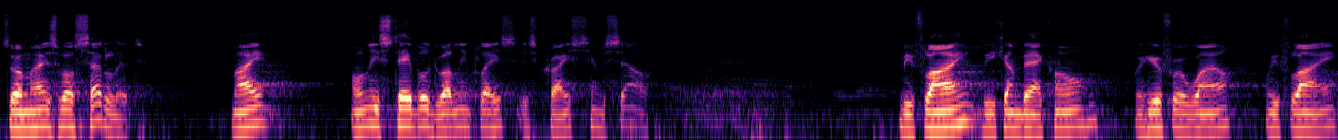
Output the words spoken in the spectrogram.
So, I might as well settle it. My only stable dwelling place is Christ Himself. We fly, we come back home. We're here for a while. We fly,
